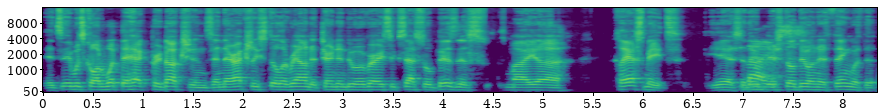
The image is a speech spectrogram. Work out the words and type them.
It's it was called What the Heck Productions, and they're actually still around. It turned into a very successful business. My uh, classmates, yeah, so they're, they're still doing their thing with it.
